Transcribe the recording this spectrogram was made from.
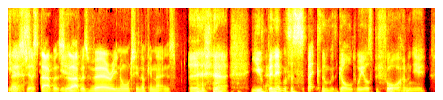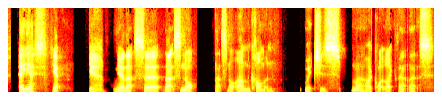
it's Yes, just okay, that was yeah. that was very naughty looking. That is. You've been able to spec them with gold wheels before, haven't you? Uh, yes, yeah, Yeah. yeah. That's uh, that's not that's not uncommon, which is well, I quite like that. That's,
